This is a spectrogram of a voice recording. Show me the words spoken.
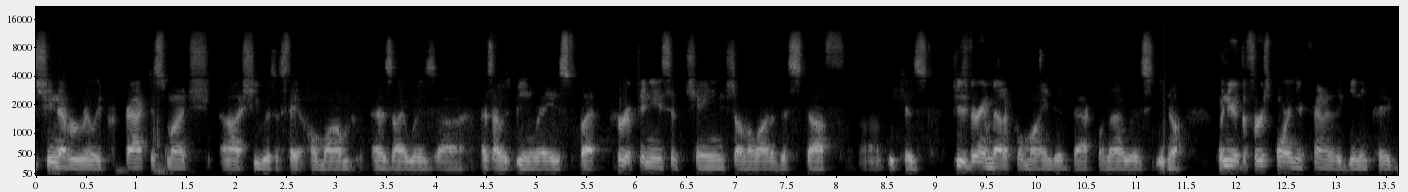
she never really practiced much. Uh, she was a stay at home mom as I was, uh, as I was being raised, but her opinions have changed on a lot of this stuff uh, because she was very medical minded back when I was, you know, when you're the firstborn, you're kind of the guinea pig.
